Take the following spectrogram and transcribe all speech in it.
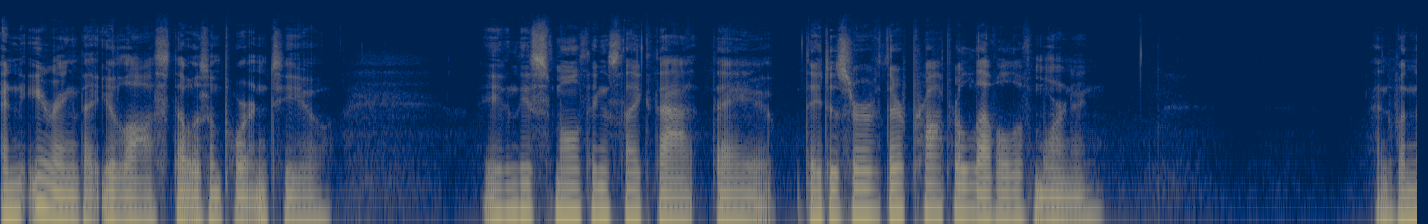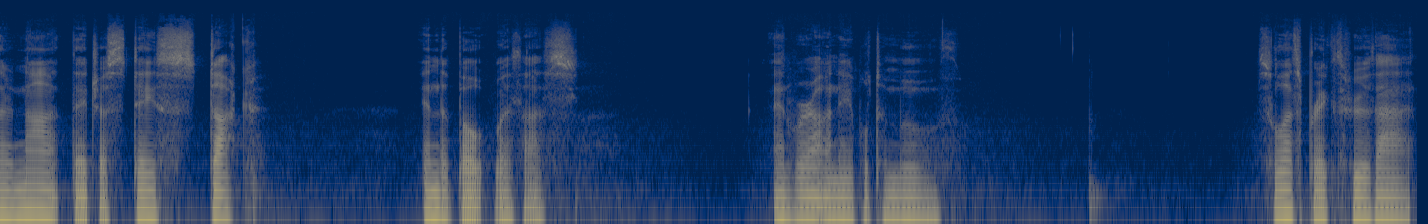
an earring that you lost that was important to you. Even these small things like that, they they deserve their proper level of mourning. And when they're not, they just stay stuck in the boat with us, and we're unable to move. So let's break through that.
